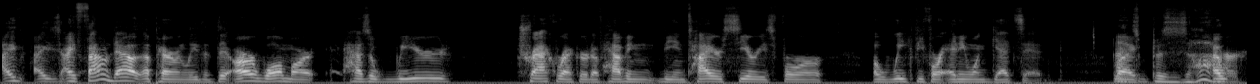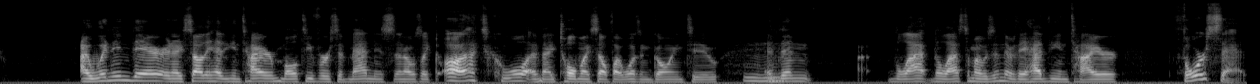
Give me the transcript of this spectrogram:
I, I I found out apparently that the, our Walmart has a weird track record of having the entire series for a week before anyone gets it. That's bizarre. I went in there and I saw they had the entire multiverse of madness, and I was like, "Oh, that's cool." And I told myself I wasn't going to. Mm-hmm. And then uh, the la- the last time I was in there, they had the entire Thor set,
